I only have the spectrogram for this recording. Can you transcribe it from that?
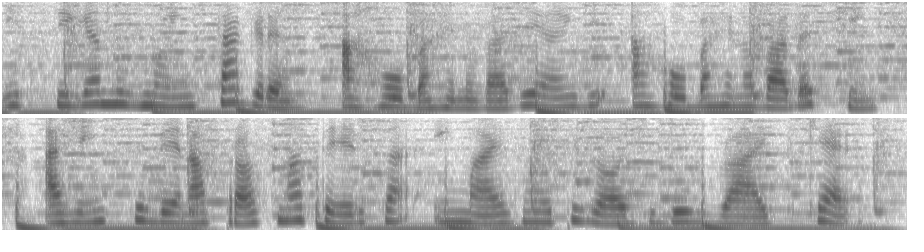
e siga-nos no Instagram, arroba renovadayang, arroba. A gente se vê na próxima terça em mais um episódio do Rightcast.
